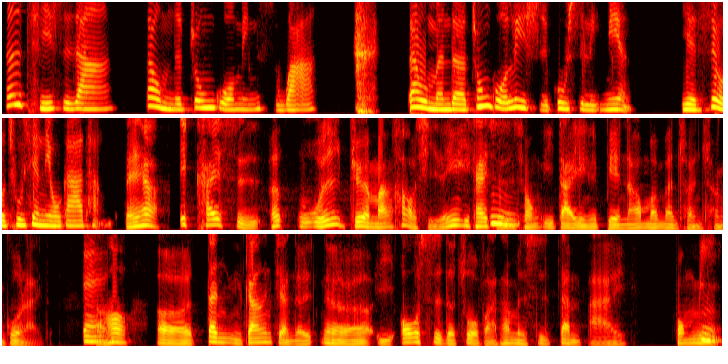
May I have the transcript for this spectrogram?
但是其实啊，在我们的中国民俗啊，在我们的中国历史故事里面。也是有出现牛轧糖。等一下，一开始，呃，我是觉得蛮好奇的，因为一开始是从意大利那边，然后慢慢传传过来的。对。然后，呃，但你刚刚讲的，呃，以欧式的做法，他们是蛋白、蜂蜜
